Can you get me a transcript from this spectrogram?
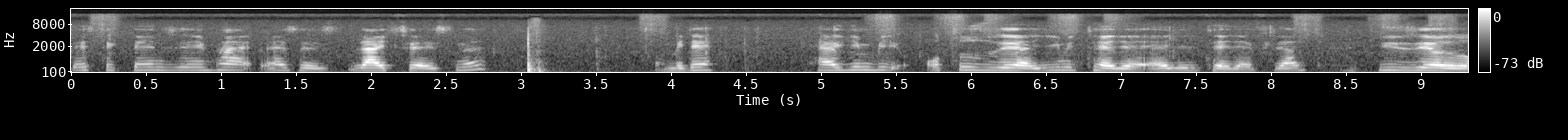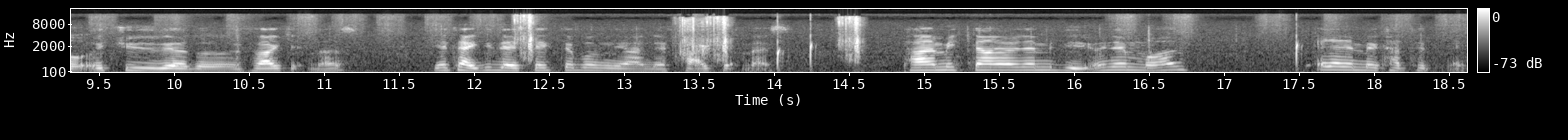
Desteklerinizi imha etmezseniz like sayısını. Bir de her gün bir 30 lira, 20 TL, 50 TL filan 100 lira da olur, 200 lira da olur fark etmez. Yeter ki destekte bulun yani fark etmez. Para miktarı önemli değil. Önemli olan el eleme kat etmek.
